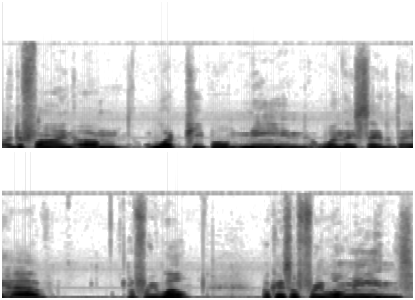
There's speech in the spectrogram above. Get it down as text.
uh, define um, what people mean when they say that they have a free will. Okay, so free will means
